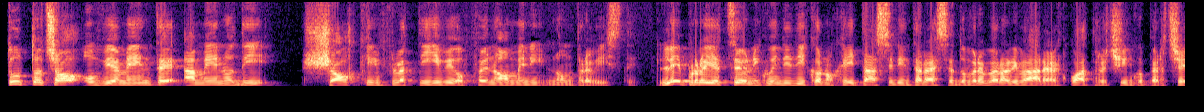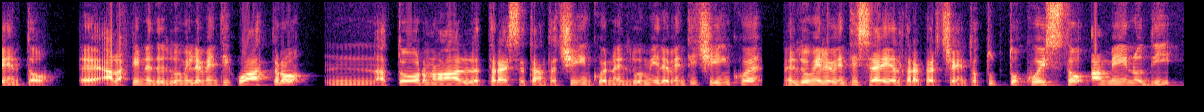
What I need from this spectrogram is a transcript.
Tutto ciò ovviamente a meno di shock inflattivi o fenomeni non previsti. Le proiezioni quindi dicono che i tassi di interesse dovrebbero arrivare al 4,5% eh, alla fine del 2024, mh, mm, attorno al 3,75% nel 2025, nel 2026 al 3%. Tutto questo a meno di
